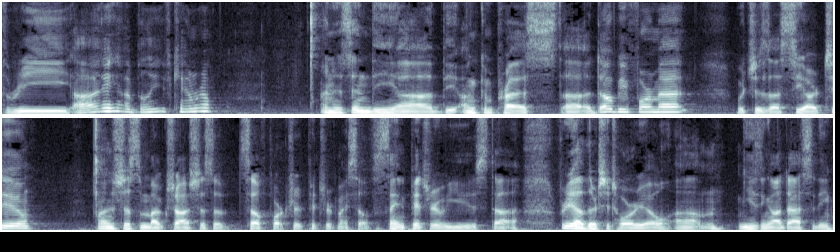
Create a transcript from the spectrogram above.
3i, I believe, camera and it's in the uh, the uncompressed uh, Adobe format, which is a CR2. And it's just a mugshot, it's just a self-portrait picture of myself. The same picture we used uh, for the other tutorial um, using Audacity.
